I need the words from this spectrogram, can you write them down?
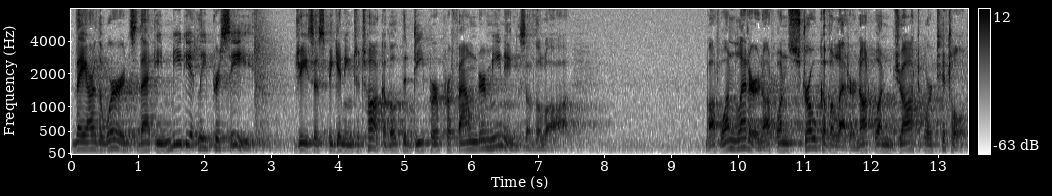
they are the words that immediately precede Jesus beginning to talk about the deeper, profounder meanings of the law. Not one letter, not one stroke of a letter, not one jot or tittle,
